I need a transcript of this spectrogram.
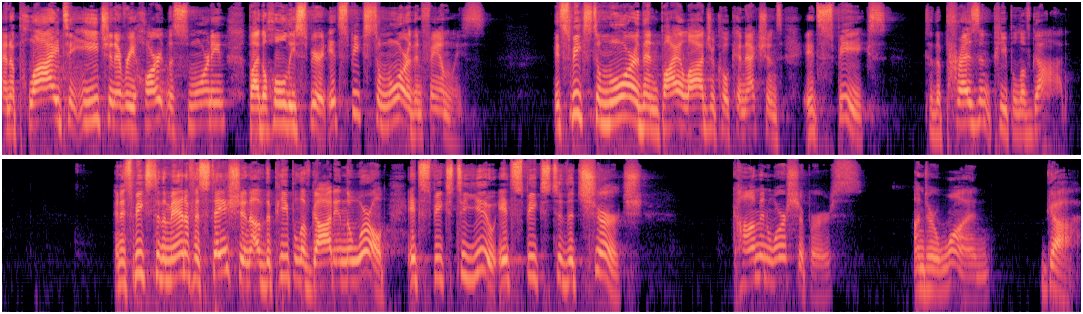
and applied to each and every heart this morning by the Holy Spirit, it speaks to more than families. It speaks to more than biological connections. It speaks to the present people of God. And it speaks to the manifestation of the people of God in the world. It speaks to you. It speaks to the church. Common worshipers under one God.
